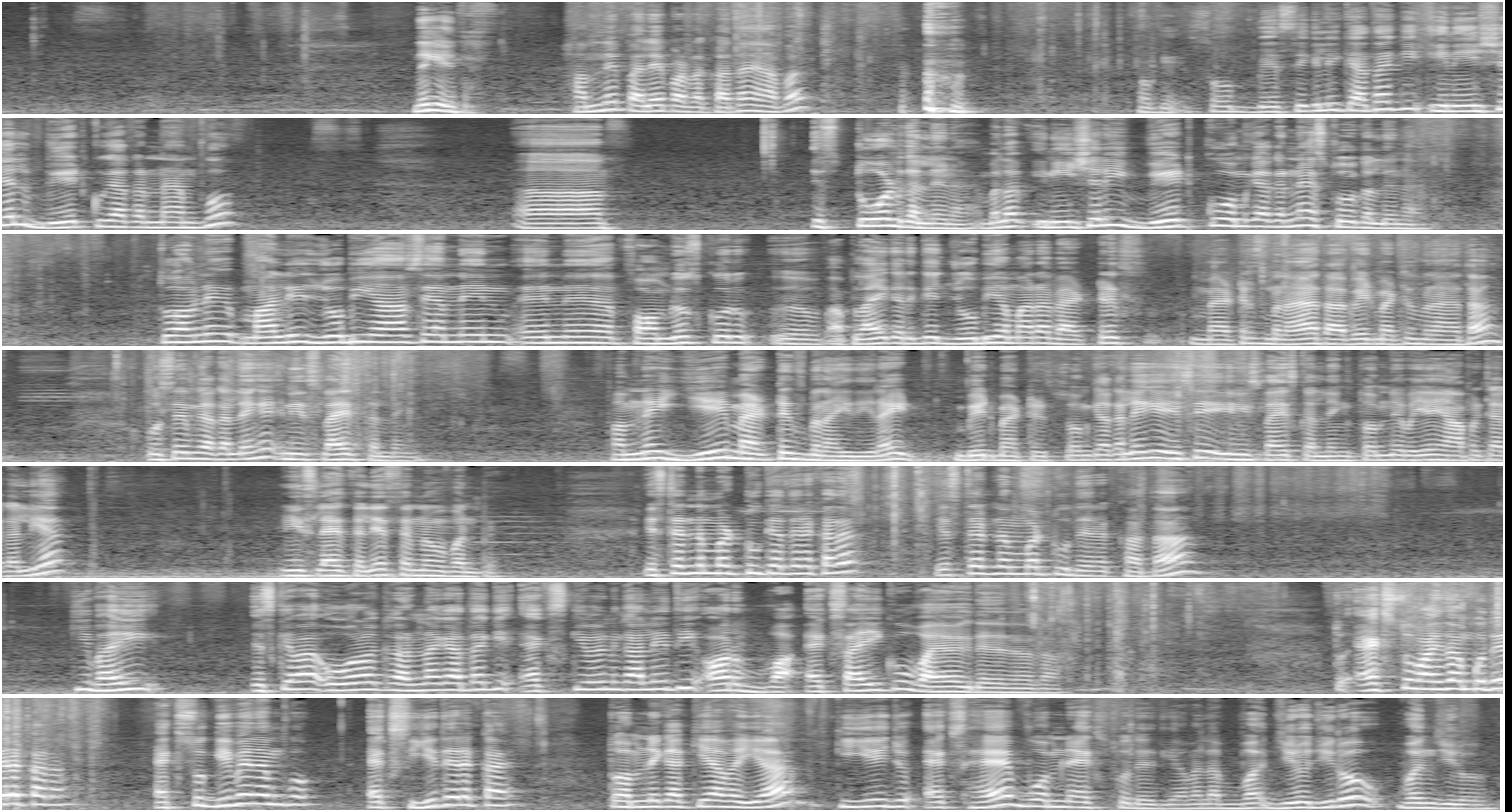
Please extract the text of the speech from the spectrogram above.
देखिए, हमने पहले पढ़ रखा था यहाँ पर ओके सो बेसिकली क्या था कि इनिशियल वेट को क्या करना है हमको स्टोर कर लेना है। मतलब इनिशियली वेट को हम क्या करना है स्टोर कर लेना है। तो हमने, मान लीजिए जो भी यहाँ से हमने इन इन फॉर्मूलोज को अप्लाई करके जो भी हमारा मैट्रिक्स मैट्रिक्स बनाया था वेट मैट्रिक्स बनाया था, उसे हम क्या कर लेंगे इनिशलाइज कर लेंगे। तो हमने ये मैट्रिक्स बनाई थी राइट वेट मैट्रिक्स तो हम क्या कर लेंगे, इसे इनिशलाइज कर लेंगे। तो हमने भैया यहाँ पर क्या कर लिया? इनिशलाइज कर लिया स्टेप नंबर वन पे। स्टेप नंबर टू क्या दे रखा था? स्टेप नंबर टू दे रखा था कि भाई, इसके बाद ओवरऑल करना क्या था कि एक्स की वैल्यू निकालनी थी और एक्स आई को वाई दे देना था। तो एक्स तो वाई से हमको दे रखा था। एक्स तो गिवन हमको। एक्स ये दे रखा है। तो हमने क्या किया भैया कि ये जो एक्स है, वो हमने एक्स को दे दिया। मतलब zero zero one zero.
